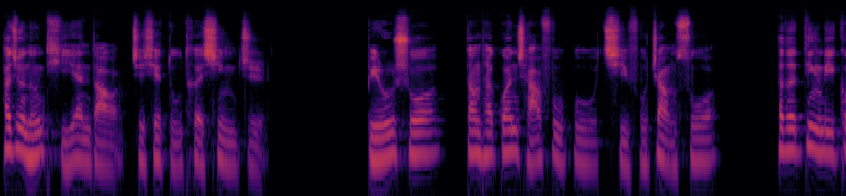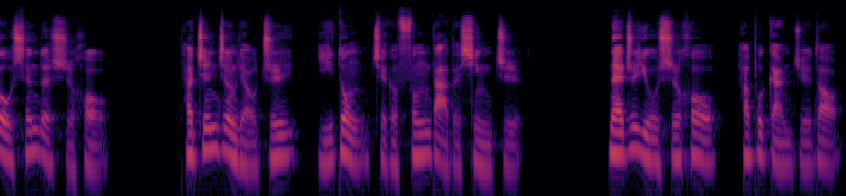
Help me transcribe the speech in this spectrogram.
他就能体验到这些独特性质，比如说。当他观察腹部起伏胀缩，他的定力够深的时候，他真正了知移动这个风大的性质，乃至有时候他不感觉到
